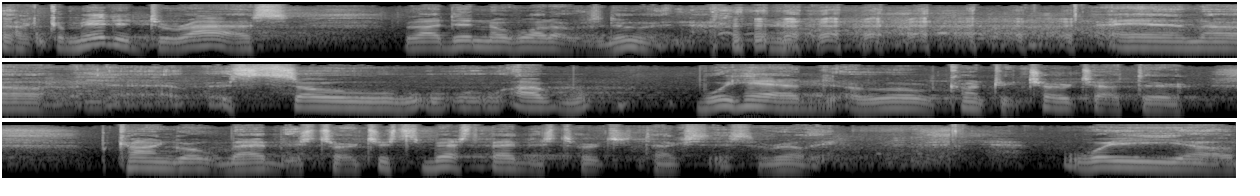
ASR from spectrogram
I committed to Rice, but I didn't know what I was doing. You know? and uh, so I, we had a little country church out there, Grove Baptist Church. It's the best Baptist church in Texas, really. We uh,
